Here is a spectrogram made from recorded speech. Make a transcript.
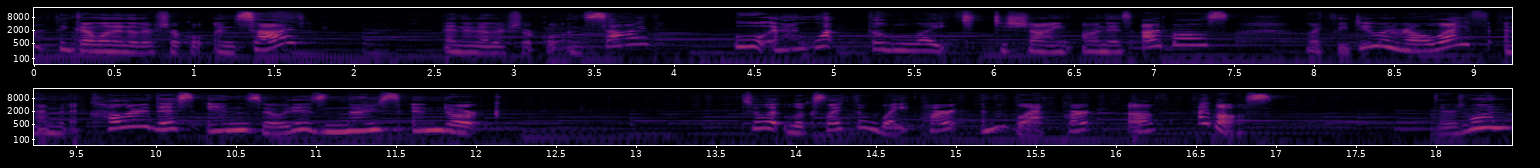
I think I want another circle inside and another circle inside Ooh, and I want the light to shine on his eyeballs like they do in real life, and I'm gonna color this in so it is nice and dark. So it looks like the white part and the black part of eyeballs. There's one.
